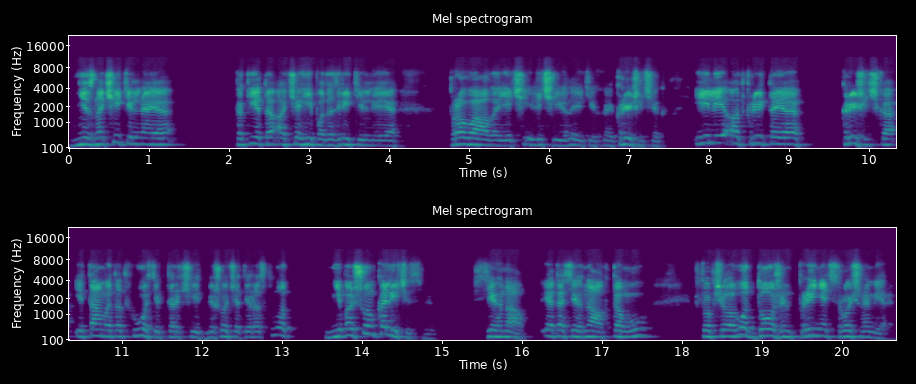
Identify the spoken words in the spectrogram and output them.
незначительные какие-то очаги подозрительные, провалы личин, этих э, крышечек, или открытая крышечка, и там этот хвостик торчит, мешочатый расплод, в небольшом количестве сигнал. Это сигнал к тому, что пчеловод должен принять срочно меры.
